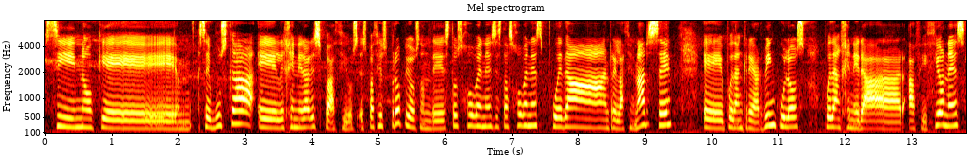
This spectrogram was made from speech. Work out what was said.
sino que mm, se busca el generar espacios, espacios propios donde estos jóvenes, estas jóvenes puedan relacionarse, eh, puedan crear vínculos, puedan generar aficiones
